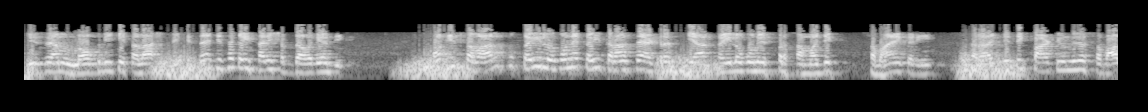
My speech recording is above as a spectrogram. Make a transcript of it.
जिसे हम नौकरी की तलाश भी कहते हैं, जिसे कई सारी शब्दावलियाँ दी गई। और इस सवाल को कई लोगों ने कई तरह से एड्रेस किया। कई लोगों ने इस पर सामाजिक सभाएँ करी। राजनीतिक पार्टियों ने सवाल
